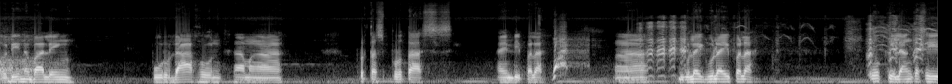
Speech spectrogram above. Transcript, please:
O di na baling puro dahon sa mga prutas-prutas. Ay hindi pala. Mga gulay-gulay pala. Okay lang kasi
